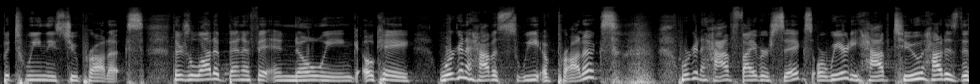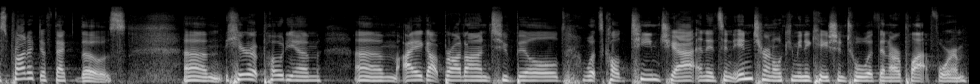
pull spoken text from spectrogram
between these two products? There's a lot of benefit in knowing, okay, we're to have a suite of products. We're to have five or six, or we already have two. How does this product affect those? Um, here at Podium, um, I got brought on to build what's called Team Chat, and it's an internal communication tool within our platform.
